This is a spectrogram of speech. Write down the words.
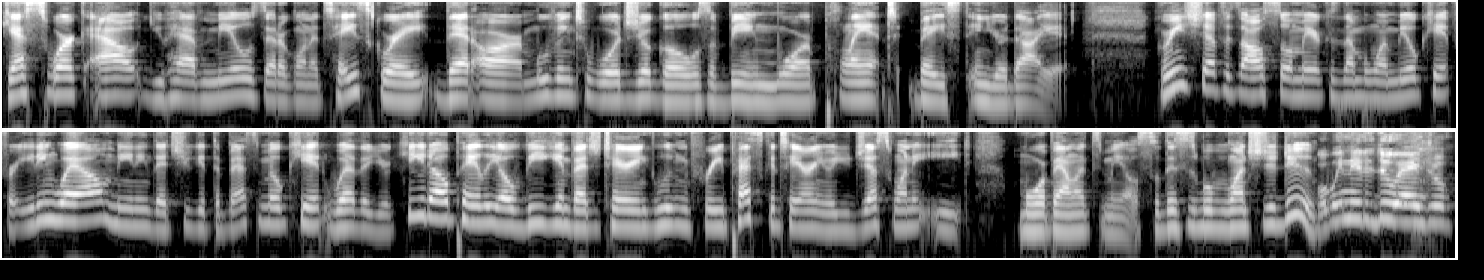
guesswork out. You have meals that are going to taste great that are moving towards your goals of being more plant based in your diet. Green Chef is also America's number one meal kit for eating well, meaning that you get the best meal kit whether you're keto, paleo, vegan, vegetarian, gluten free, pescatarian, or you just want to eat more balanced meals. So this is what we want you to do. what we need to do, Angel?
